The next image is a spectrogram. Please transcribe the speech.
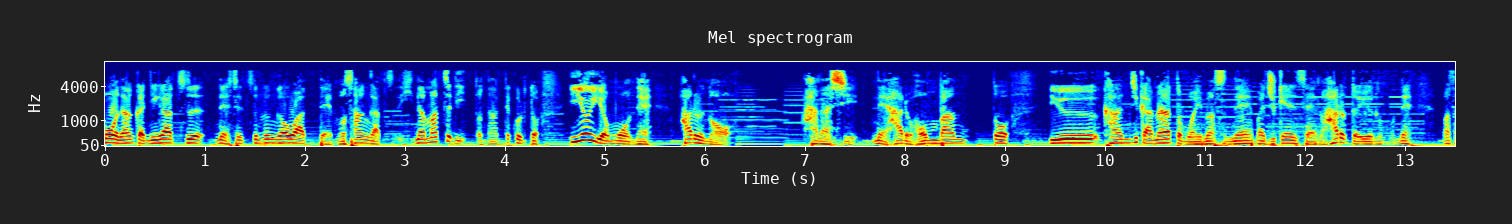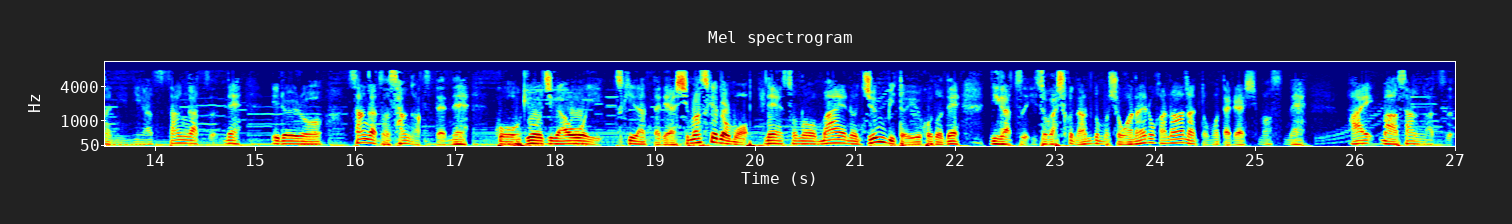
もうなんか2月、ね、節分が終わって、もう3月、ひな祭りとなってくると、いよいよもうね、春の話、ね、春本番という感じかなと思いますね。まあ、受験生の春というのもね、まさに2月3月ね、いろいろ3月は3月でね、こう行事が多い月だったりはしますけども、ね、その前の準備ということで2月忙しくなるのもしょうがないのかななんて思ったりはしますね。はい、まあ3月。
